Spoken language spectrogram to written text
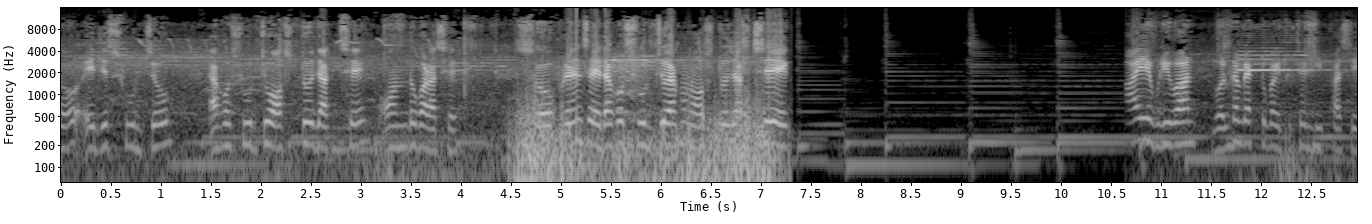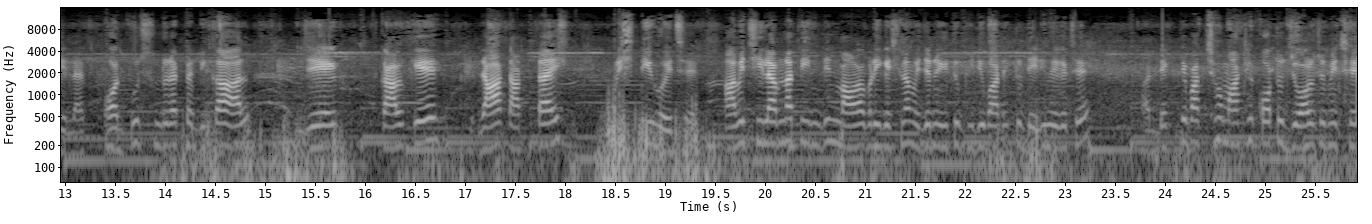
তো এই যে সূর্য এখন সূর্য অস্ত যাচ্ছে, অন্ধকার আছে। সো ফ্রেন্ডস এই দেখো সূর্য এখন অস্ত যাচ্ছে। Hi everyone welcome back to my kitchen deep life অদ্ভুত সুন্দর একটা বিকাল, যে কালকে রাত আটটায় বৃষ্টি হয়েছে। আমি ছিলাম না, তিন দিন মামার বাড়ি গেছিলাম, এই জন্য ইউটিউব ভিডিও বানাতে একটু দেরি হয়ে গেছে। আর দেখতে পাচ্ছ মাঠে কত জল জমেছে।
